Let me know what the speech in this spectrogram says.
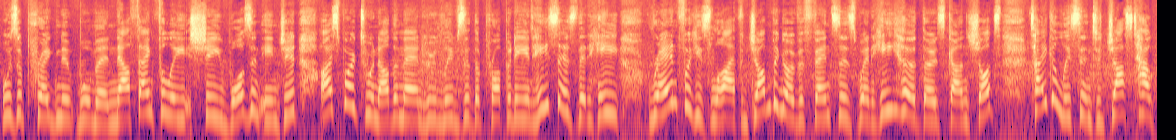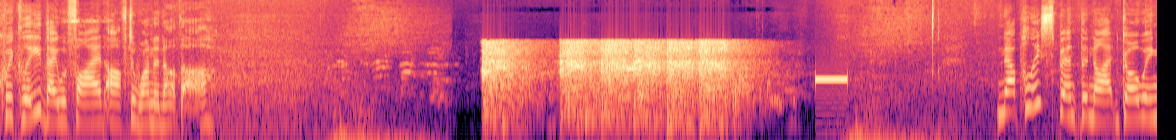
was a pregnant woman. Now, thankfully, she wasn't injured. I spoke to another man who lives at the property, and he says that he ran for his life, jumping over fences when he heard those those gunshots. Take a listen to just how quickly they were fired after one another. Now, police spent the night going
